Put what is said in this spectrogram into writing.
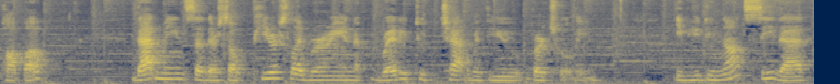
pop up. That means that there's a Pierce librarian ready to chat with you virtually. If you do not see that,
